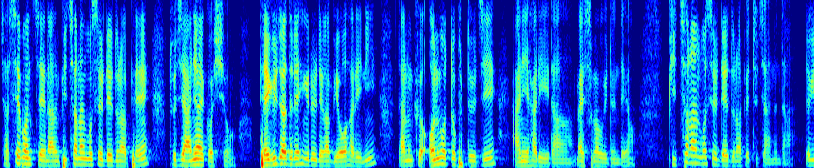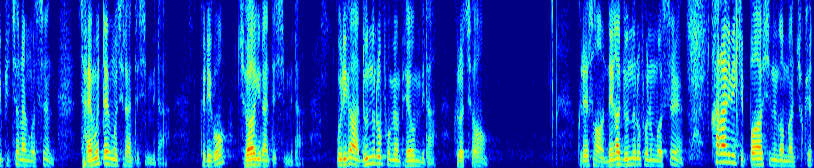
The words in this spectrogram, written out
자, 세 번째 나는 비천한 것을 내 눈앞에 두지 아니할 것이요 배교자들의 행위를 내가 미워하리니 나는 그 어느 것도 붙들지 아니하리이다 말씀하고 있는데요. 비천한 것을 내 눈앞에 두지 않는다. 여기 비천한 것은 잘못된 것이라는 뜻입니다. 그리고 죄악이라는 뜻입니다. 우리가 눈으로 보면 배웁니다. 그렇죠. 그래서 내가 눈으로 보는 것을 하나님이 기뻐하시는 것만 좋겠,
